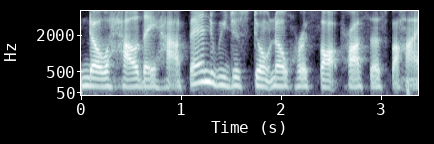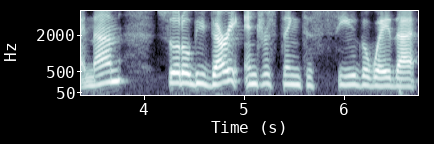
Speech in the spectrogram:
know how they happened. We just don't know her thought process behind them. So it'll be very interesting to see the way that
